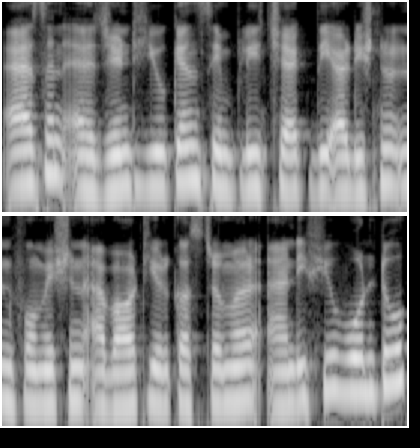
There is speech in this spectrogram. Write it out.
as an agent you can simply check the additional information about your customer and if you want to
